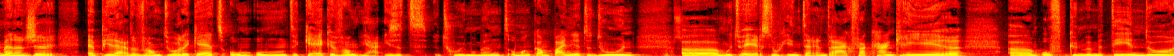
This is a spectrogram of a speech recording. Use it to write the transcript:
manager heb je daar de verantwoordelijkheid om, om te kijken van ja, is het het goede moment om een campagne te doen? Uh, moeten wij eerst nog intern draagvlak gaan creëren? Uh, of kunnen we meteen door?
